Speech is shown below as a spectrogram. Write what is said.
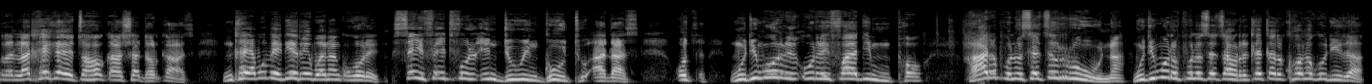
re latlhegetswa ga o ka šwa dorcas. Ntlha ya bobedi e re e bonang ke gore say faithful in doing good to others. Modimo o re fa dimpho ga re pholosetse rona. Modimo re pholosetsa gore re re kgone go dira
